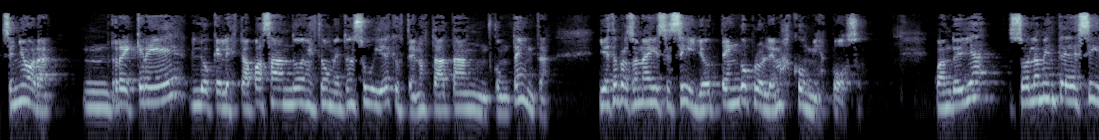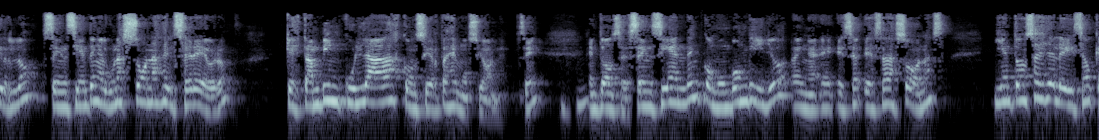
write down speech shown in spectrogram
señora, mm, recree lo que le está pasando en este momento en su vida que usted no está tan contenta. Y esta persona dice, sí, yo tengo problemas con mi esposo. Cuando ella solamente decirlo, se encienden algunas zonas del cerebro que están vinculadas con ciertas emociones, ¿sí? Entonces, se encienden como un bombillo en esas zonas y entonces ella le dice, ok,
